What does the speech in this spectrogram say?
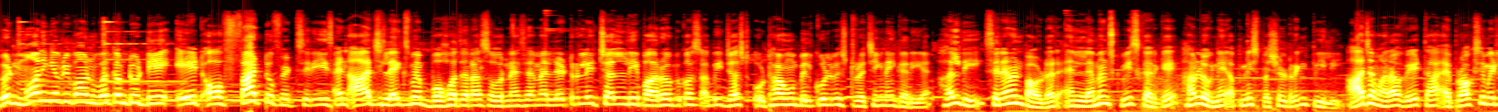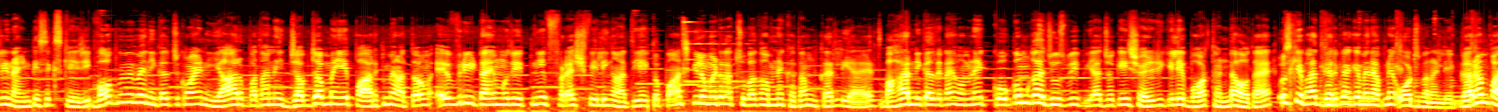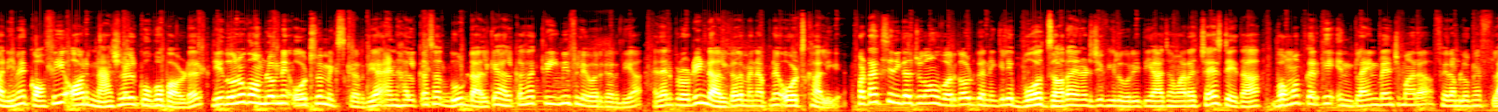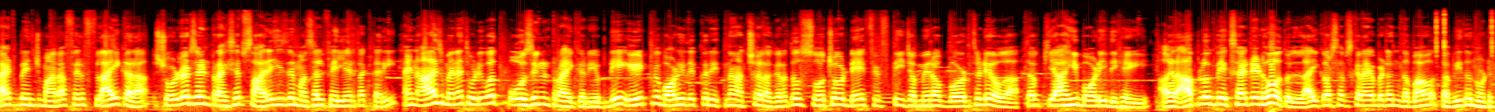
Good morning every everyone welcome to day eight of fat to fit series and आज legs में बहुत ज़्यादा soreness है। मैं लिटरली चल नहीं पा रहा हूँ बिकॉज़ अभी जस्ट उठा हूँ। बिल्कुल भी स्ट्रेचिंग नहीं करी है। हल्दी cinnamon powder and lemon squeeze करके हम लोग ने अपनी स्पेशल ड्रिंक पी ली। आज हमारा वेट था अप्रोक्सीमेटली 96 सिक्स के जी वॉक में भी मैं निकल चुका हूँ। यार, पता नहीं, जब जब मैं ये पार्क में आता हूँ एवरी टाइम मुझे इतनी फ्रेश फीलिंग आती है। तो पाँच किलोमीटर आज सुबह का हमने खत्म कर लिया है। बाहर निकलते टाइम हमने कोकुम का जूस भी पिया, जो की शरीर के लिए बहुत ठंडा होता है। उसके बाद घर पे आके मैंने अपने ओट्स बना लिए। गर्म पानी में कॉफ़ी और नेचुरल कोको पाउडर ये दोनों को हम लोग ने ओट्स में मिक्स कर दिया एंड हल्का सा दूध डाल के हल्का सा क्रीमी फ्लेवर कर दिया एंड देन प्रोटीन डालकर मैंने अपने ओट्स खा लिए। फटाक से निकल चुका हूँ वर्कआउट करने के लिए। बहुत ज़्यादा एनर्जी फील हो रही थी। आज हमारा चेस्ट डे था। वार्म अप करके इंक्लाइन बेंच मारा, फिर हम लोग ने फ्लैट बेंच मारा, फिर फ्लाई करा शोल्डर्स एंड ट्राइसेप सारी चीज़ें मसल फेलियर तक करी एंड आज मैंने थोड़ी बहुत पोजिंग ट्राई करी। डे एट पे बॉडी देखकर इतना अच्छा लग रहा तो सोचो डे फिफ्टी जब मेरा बर्थडे होगा, तब क्या ही बॉडी दिखेगी। अगर आप लोग भी एक्साइटेड हो तो लाइक और सब्सक्राइब बटन दबाओ, तभी तो notification.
